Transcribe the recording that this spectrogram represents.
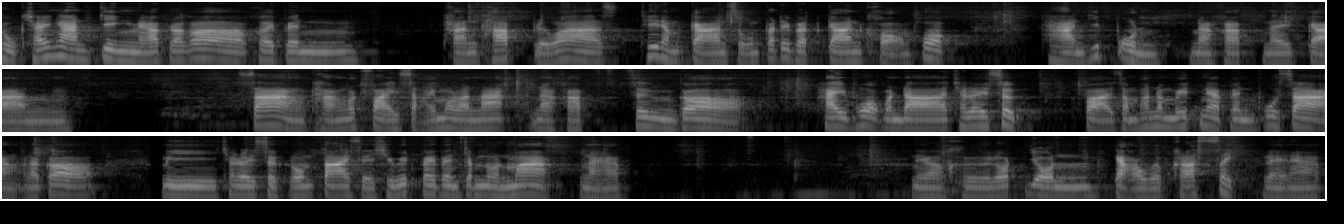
ถูกใช้งานจริงนะครับ แล้วก็เคยเป็นฐานทัพหรือว่าที่ทำการศูนย์ปฏิบัติการของพวกทหารญี่ปุ่นนะครับ ในการสร้างทางรถไฟสายมรณะนะครับ ซึ่งก็ ให้พวกบรรดาเฉลยศึกฝ่ายสัมพันธมิตรเนี่ยเป็นผู้สร้าง แล้วก็มีเฉลยศึกล้มตายเสียชีวิตไปเป็นจำนวนมากนะครับนี่ก็คือรถยนต์เก่าแบบคลาสสิกเลยนะครับ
